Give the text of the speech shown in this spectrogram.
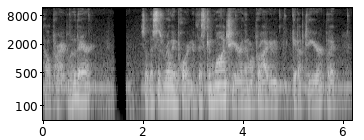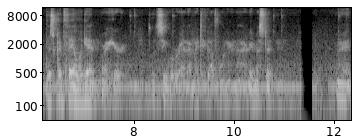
held prior blue there. So this is really important. If this can launch here, then we're probably going to get up to here, but this could fail again right here. So let's see where we're at. I might take off one here. No, I already missed it. All right,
